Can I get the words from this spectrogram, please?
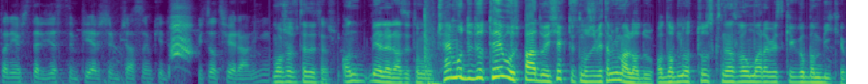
To nie w 41 czasem, kiedy to otwierali? Może wtedy też. On wiele razy to mówił. Czemu ty do tyłu spadłeś? Jak to jest możliwe? Tam nie ma lodu. Podobno Tusk nazwał Morawieckiego bambikiem.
